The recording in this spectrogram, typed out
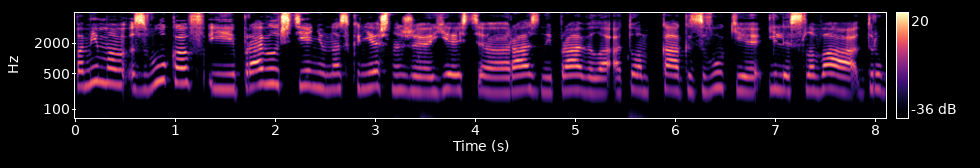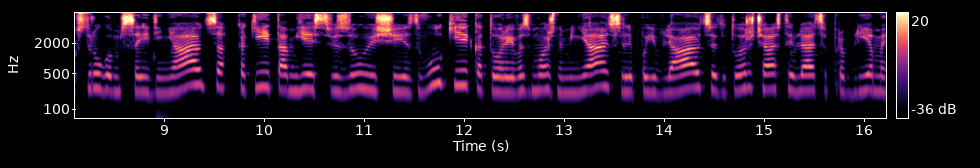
Помимо звуков и правил чтения у нас, конечно же, есть э, разные правила о том, как звуки или слова друг с другом соединяются, какие там есть связующие звуки, которые, возможно, меняются или появляются. Это тоже часто является проблемой,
